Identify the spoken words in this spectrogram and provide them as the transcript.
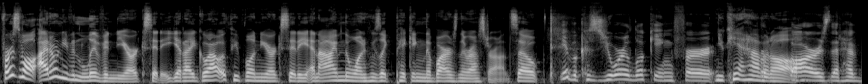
first of all, I don't even live in New York City. Yet I go out with people in New York City, and I'm the one who's like picking the bars and the restaurants. So yeah, because you're looking for You can't have it all. Bars that have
